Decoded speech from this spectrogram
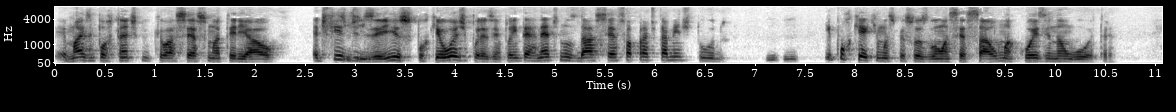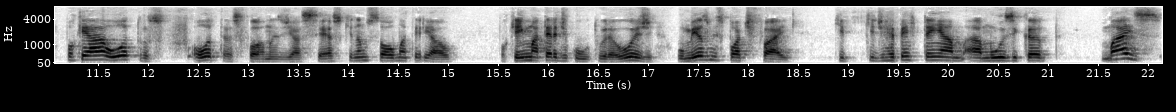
é mais importante do que o acesso material. É difícil uhum. de dizer isso, porque hoje, por exemplo, a internet nos dá acesso a praticamente tudo. Uhum. E por que, que umas pessoas vão acessar uma coisa e não outra? Porque há outros, outras formas de acesso que não só o material. Porque em matéria de cultura hoje, o mesmo Spotify, que, que de repente tem a, a música mais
